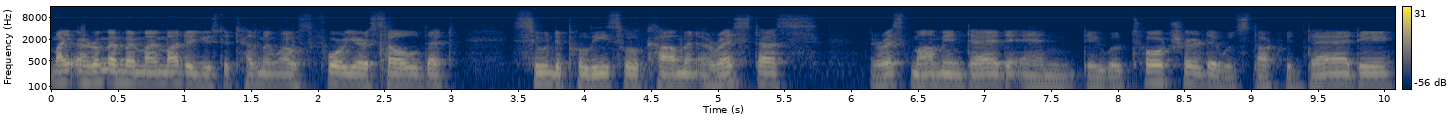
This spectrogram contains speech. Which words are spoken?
my, I remember my mother used to tell me when I was four years old that soon the police will come and arrest us arrest mommy and daddy and they will torture they will start with daddy.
